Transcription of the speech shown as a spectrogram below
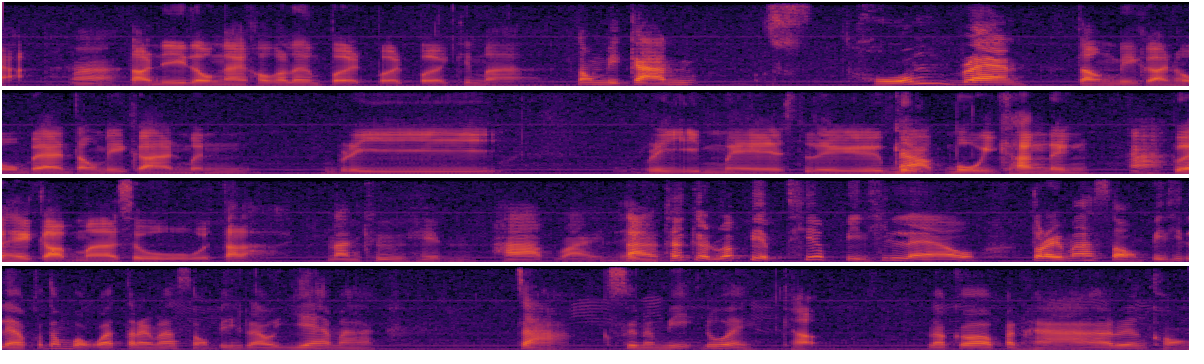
อะอ่าตอนนี้โรงงานเขาก็เริ่มเปิดเปิดเปิดขึ้นมา ต้องมีการโหมแบรนด์ ต้องมีการโหมแบรนด์ต้องมีการเหมือนรีรีอิมเมจหรือบุครักบบุกอีกครั้งหนึ่งอะเพื่อให้กลับมาสู่ตลาด นั่นคือเห็นภาพไว้เห็นแต่ถ้าเกิดว่าเปรียบเทียบปีที่แล้วไตรมาสสองปีที่แล้วก็ต้องบอกว่าไตรมาสสองปีที่แล้วแย่มาก จากสึนามิด้วยครับแล้วก็ปัญหาเรื่องของ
